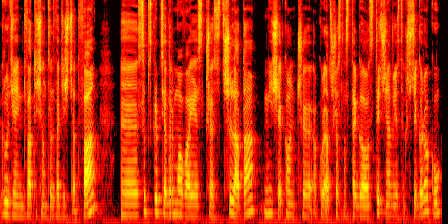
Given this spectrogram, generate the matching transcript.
grudzień 2022. E, Subskrypcja darmowa jest przez 3 lata. Mi się kończy akurat 16 stycznia 2023 roku,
